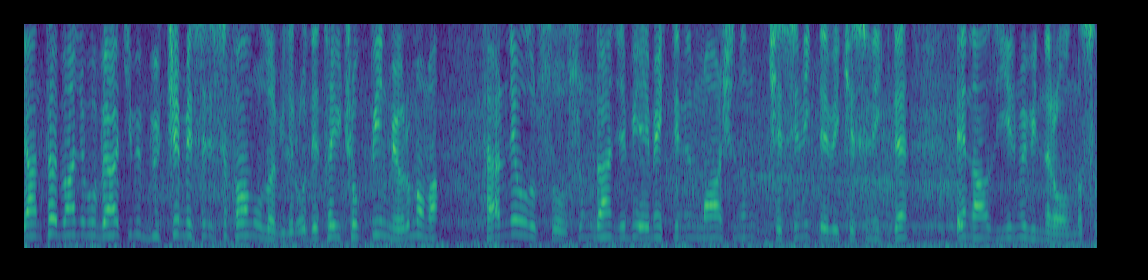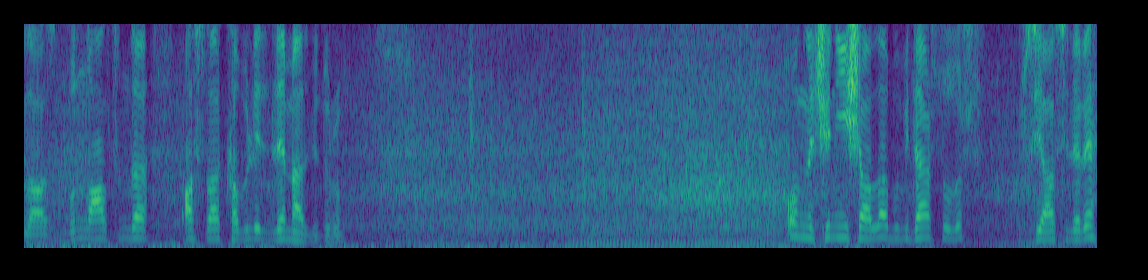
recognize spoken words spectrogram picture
Yani tabii hani bu belki bir bütçe meselesi falan olabilir. O detayı çok bilmiyorum ama her ne olursa olsun bence bir emeklinin maaşının kesinlikle ve kesinlikle en az 20 bin lira olması lazım. Bunun altında asla kabul edilemez bir durum. Onun için inşallah bu bir ders olur siyasilere.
